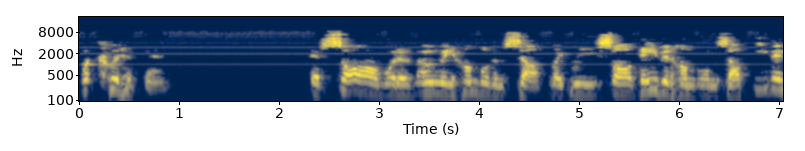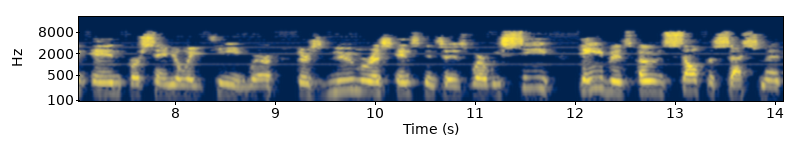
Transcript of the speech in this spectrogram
what could have been, if Saul would have only humbled himself like we saw David humble himself, even in 1 Samuel 18, where there's numerous instances where we see David's own self-assessment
